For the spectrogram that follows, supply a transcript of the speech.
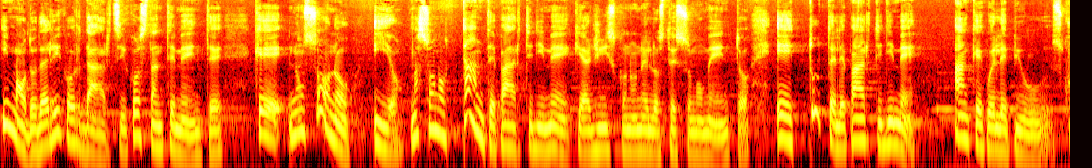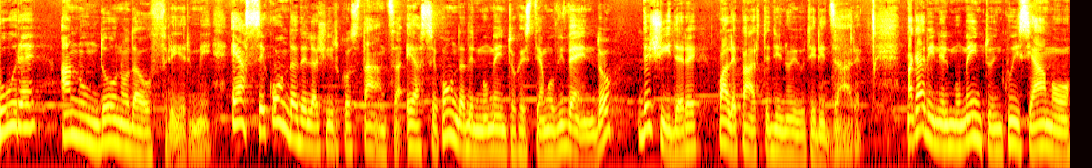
in modo da ricordarsi costantemente che non sono io, ma sono tante parti di me che agiscono nello stesso momento e tutte le parti di me, anche quelle più scure, hanno un dono da offrirmi. E a seconda della circostanza e a seconda del momento che stiamo vivendo, decidere quale parte di noi utilizzare. Magari nel momento in cui siamo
